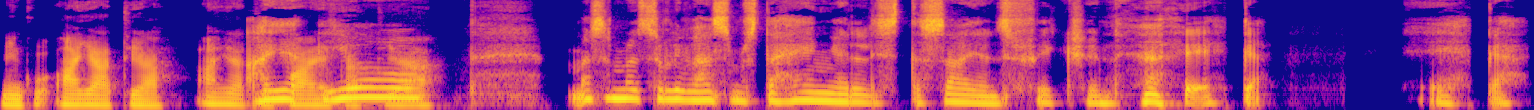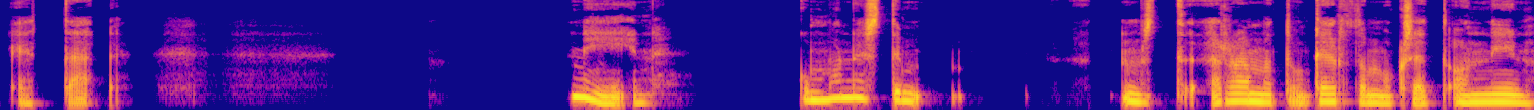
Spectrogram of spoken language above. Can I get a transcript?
niin kuin ajat ja, ajat Aja, ja paikat. Joo. Ja... Mä sanoin, että se oli vähän semmoista hengellistä science fiction ehkä, ehkä, että niin. Kun monesti raamatun kertomukset on niin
